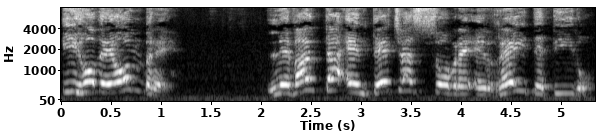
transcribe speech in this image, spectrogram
Hijo de hombre, levanta en techas sobre el rey de Tiro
